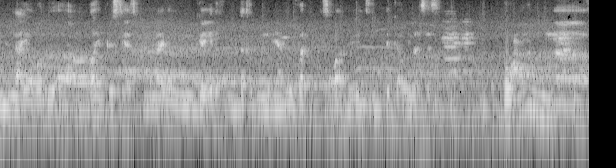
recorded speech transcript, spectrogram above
من اللعيبة برضه آه كريستي آسف من اللعيبة الجيدة في المنتخب واللي بيعملوا فرق سواء بينزل من الدكه أو يبقى أساسي. هو عموما آه،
